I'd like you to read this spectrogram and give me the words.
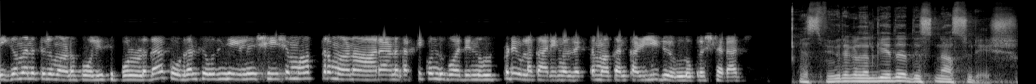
നിഗമനത്തിലുമാണ് പോലീസ് ഇപ്പോൾ ഉള്ളത്. കൂടുതൽ ചോദ്യം ചെയ്യലിന് ശേഷം മാത്രമാണ് ആരാണ് തട്ടിക്കൊണ്ടുപോയത് എന്ന് ഉൾപ്പെടെയുള്ള കാര്യങ്ങൾ വ്യക്തമാക്കാൻ കഴിയുകയുള്ളൂ കൃഷ്ണരാജ്. എസ് വിവരങ്ങൾ നൽകിയത് ദിസ്ന സുരേഷ്.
